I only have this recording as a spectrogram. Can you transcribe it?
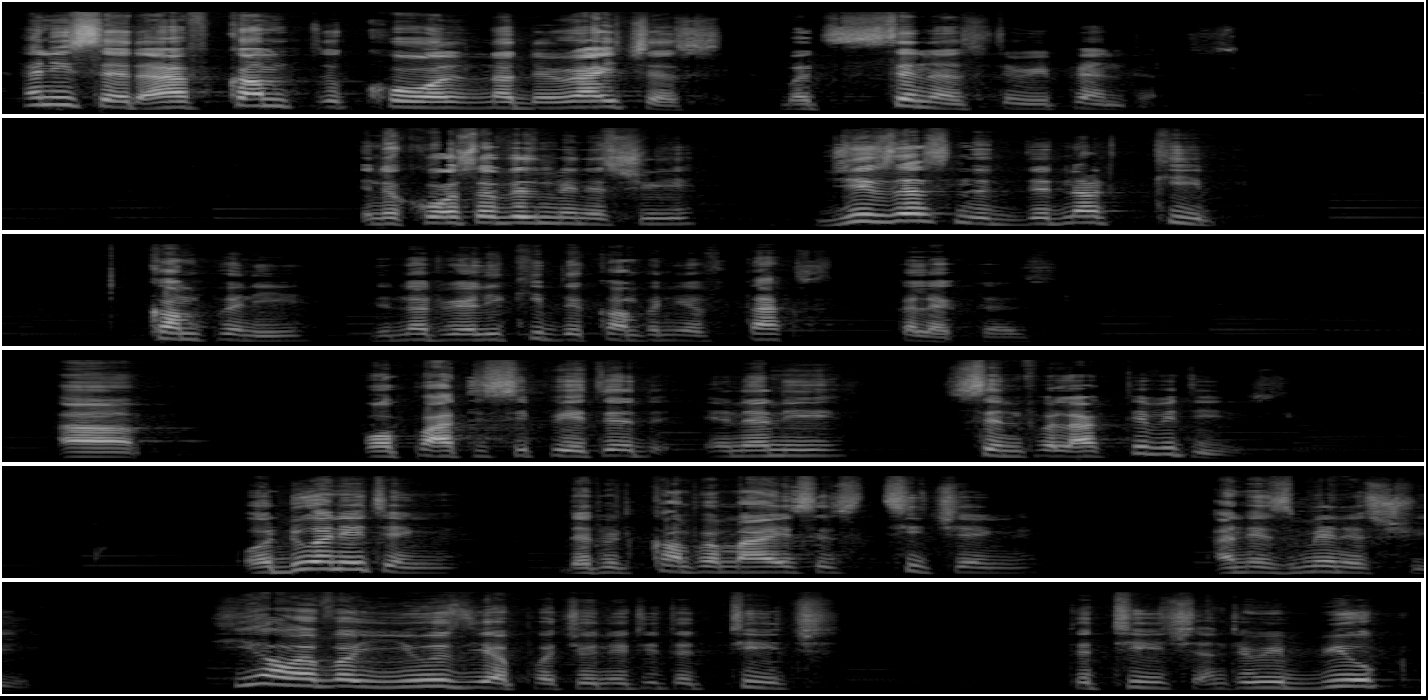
And he said, I have come to call not the righteous, but sinners to repentance. In the course of his ministry, Jesus did not keep company, did not really keep the company of tax collectors uh, or participated in any sinful activities or do anything that would compromise his teaching and his ministry. He, however, used the opportunity to teach, to teach and to rebuke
